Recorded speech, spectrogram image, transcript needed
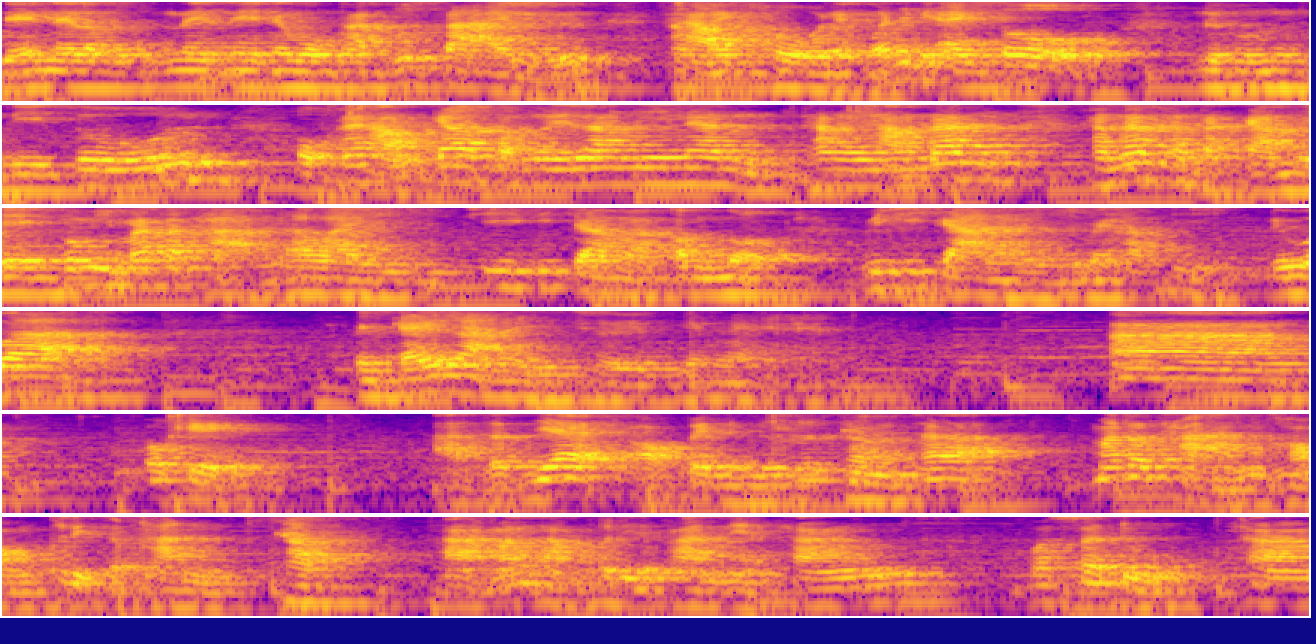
ในในระบบในในในวงการฟุตไซด์หรือทางครับไมโครเนี่ยว่าจะมี ISO 16140 6579ซัมเมอร์ล่านี่นั่นทางครับ ทางด้านทางด้านทันตกรรมเองเขามีมาตรฐานอะไรที่ที่จะมากำหนดวิธีการอะไรอย่างนี้ไหมครับพี่หรือว่า เป็นไกด์ไลน์เฉยๆหรือยังไงอะอ่าโอเค อาจจะแยกออกเป็นอย่างนี้ก็ครัคือบถ้ามาตรฐานของผลิตภัณฑ์ครับ อ่ามาตรฐานผลิตภัณฑ์เนี่ยทั้งวัสดุทั้ง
